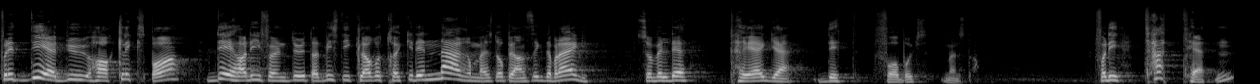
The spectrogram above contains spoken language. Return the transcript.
Fordi det du har kliks på, det har de funnet ut at hvis de klarer å trykke det nærmest opp i ansiktet på deg, så vil det prege ditt forbruksmønster. Fordi tettheten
